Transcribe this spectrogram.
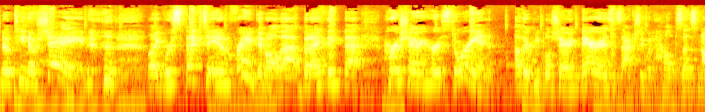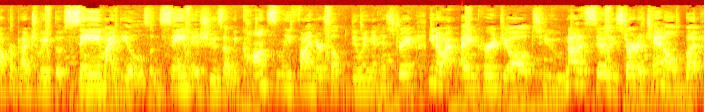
no Tino shade. like respect to Anne Frank and all that. But I think that her sharing her story and other people sharing theirs is actually what helps us not perpetuate those same ideals and same issues that we constantly find ourselves doing in history. You know, I, I encourage y'all to not necessarily start a channel, but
